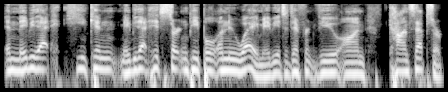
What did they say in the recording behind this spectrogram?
And maybe that he can maybe that hits certain people a new way. Maybe it's a different view on concepts or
